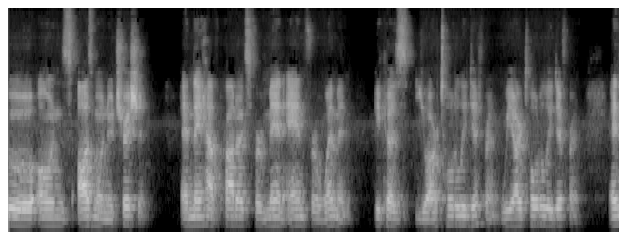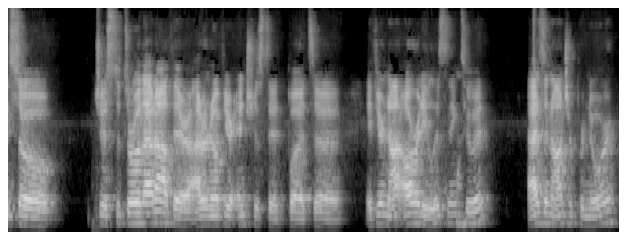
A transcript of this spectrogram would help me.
who owns osmo nutrition and they have products for men and for women because you are totally different we are totally different and so, just to throw that out there, I don't know if you're interested, but uh, if you're not already listening to it, as an entrepreneur,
